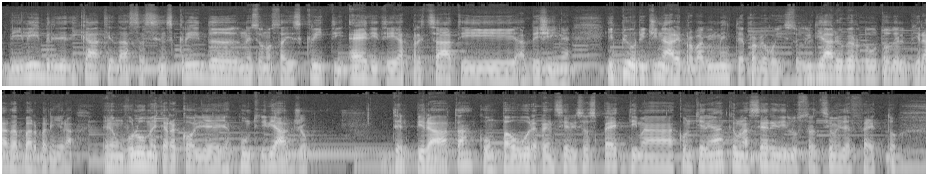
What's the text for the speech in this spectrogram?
Di libri dedicati ad Assassin's Creed ne sono stati scritti, editi e apprezzati a decine. Il più originale probabilmente è proprio questo, Il diario perduto del pirata Barba Nera. È un volume che raccoglie gli appunti di viaggio del pirata, con paure pensieri sospetti, ma contiene anche una serie di illustrazioni d'effetto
